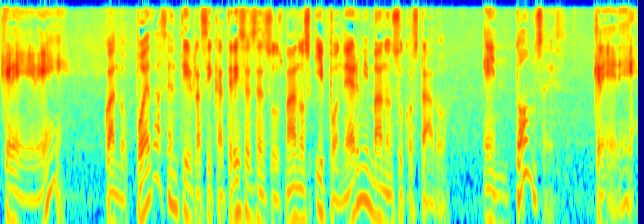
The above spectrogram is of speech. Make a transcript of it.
creeré cuando pueda sentir las cicatrices en sus manos y poner mi mano en su costado. Entonces, creeré.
